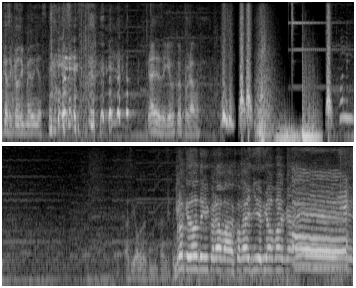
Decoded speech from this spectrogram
Que se quedó sin medias. Gracias, seguimos con el programa. Así vamos a comenzar. Bloque 2 de Gikorama con Angie de Manga. ¡Eh!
